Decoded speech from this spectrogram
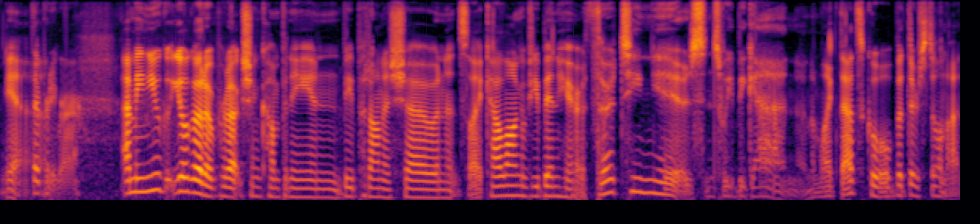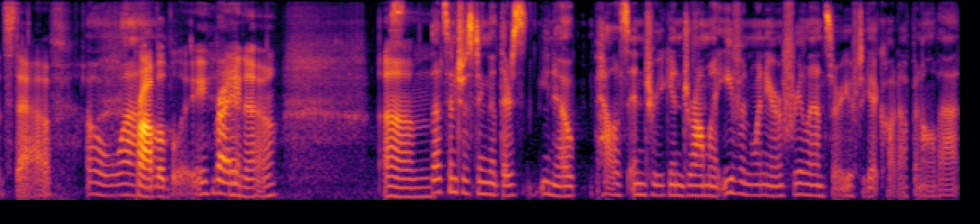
Yeah. they're pretty rare. I mean, you you'll go to a production company and be put on a show, and it's like, how long have you been here? Thirteen years since we began, and I'm like, that's cool, but they're still not staff, Oh wow. probably, right, You know, um, That's interesting that there's, you know, palace intrigue and drama even when you're a freelancer, you have to get caught up in all that.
